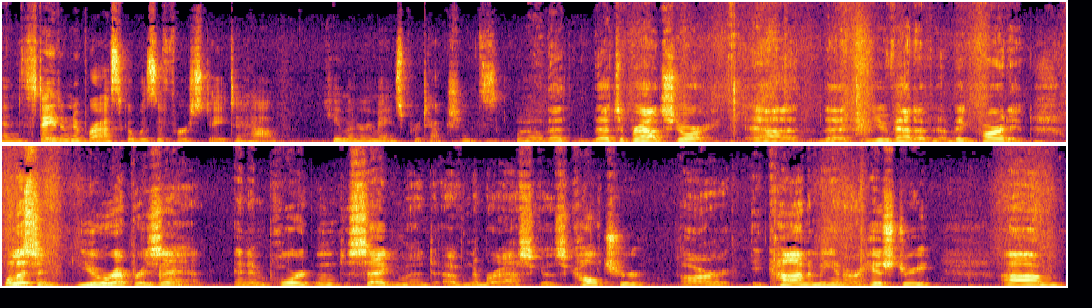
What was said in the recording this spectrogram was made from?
And the state of Nebraska was the first state to have human remains protections. Well, that that's a proud story uh, that you've had a, a big part in. Well, listen, you represent an important segment of Nebraska's culture, our economy, and our history. Um,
